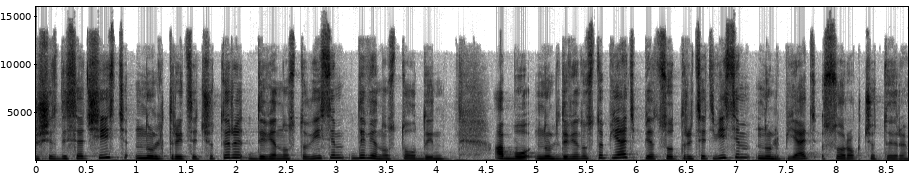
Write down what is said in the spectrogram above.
066 034 98 91 або 095 538 05 44.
